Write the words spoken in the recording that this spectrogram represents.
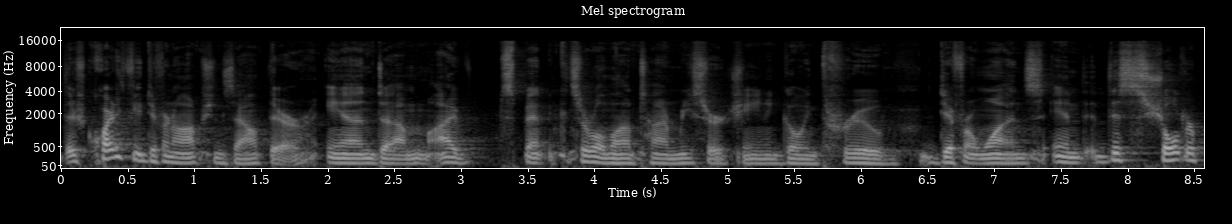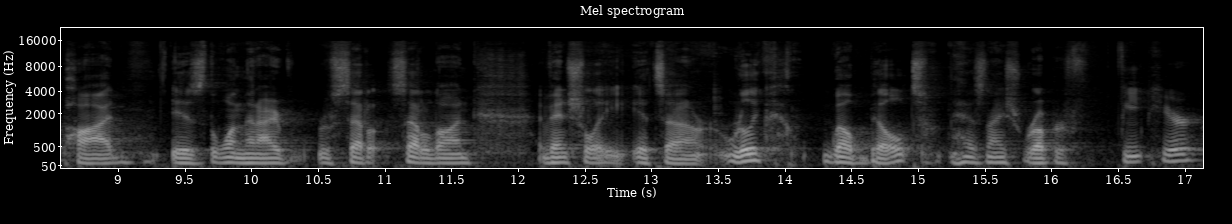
there's quite a few different options out there, and um, I've spent a considerable amount of time researching and going through different ones. And this shoulder pod is the one that I've settled, settled on eventually. It's uh, really well built, has nice rubber feet here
